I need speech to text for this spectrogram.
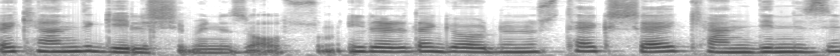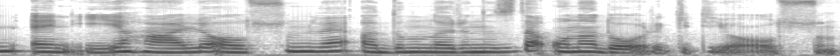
ve kendi gelişiminiz olsun. İleride gördüğünüz tek şey kendinizin en iyi hali olsun ve adımlarınız da ona doğru gidiyor olsun.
